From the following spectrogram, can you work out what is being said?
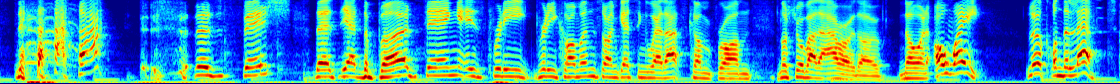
There's fish. There's yeah, the bird thing is pretty pretty common, so I'm guessing where that's come from. Not sure about the arrow though. No one. Oh wait, look on the left.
